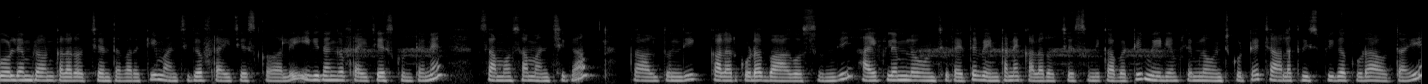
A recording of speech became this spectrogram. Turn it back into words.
గోల్డెన్ బ్రౌన్ కలర్ వచ్చేంత వరకు మంచిగా ఫ్రై చేసుకోవాలి. ఈ విధంగా ఫ్రై చేసుకుంటేనే సమోసా మంచిగా కాలుతుంది కలర్ కూడా బాగా వస్తుంది హై ఫ్లేమ్లో ఉంచితే వెంటనే కలర్ వచ్చేస్తుంది కాబట్టి మీడియం ఫ్లేమ్లో ఉంచుకుంటే చాలా క్రిస్పీగా కూడా అవుతాయి.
